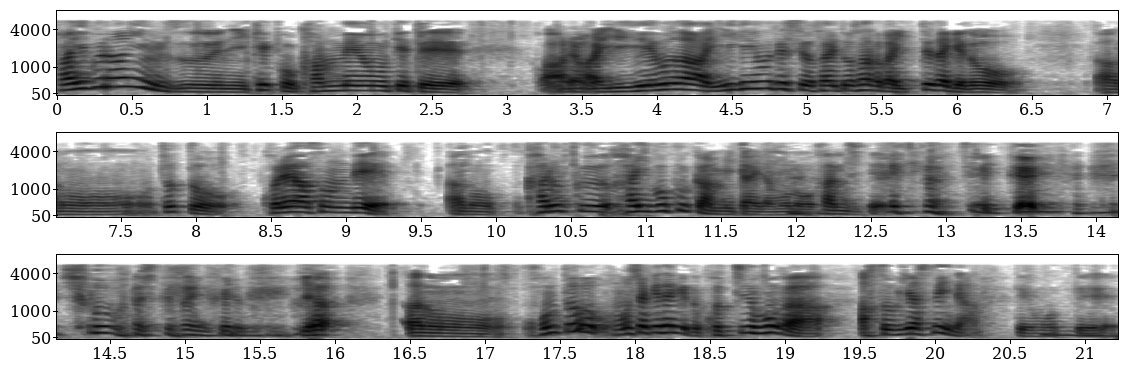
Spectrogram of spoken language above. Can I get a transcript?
ァイブラインズに結構感銘を受けて、あれはいいゲームだ、いいゲームですよ、斉藤さんとか言ってたけど、あのーちょっと、これ遊んで、あの、軽く敗北感みたいなものを感じて。勝負はしてないんですけど。いや、あのー本当申し訳ないけど、こっちの方が遊びやすいなって思って、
